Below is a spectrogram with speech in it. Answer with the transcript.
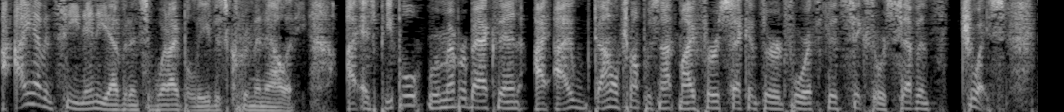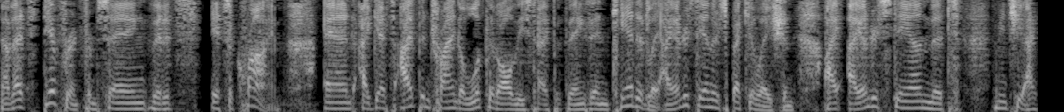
I haven't seen any evidence of what I believe is criminality. I, as people remember back then, I, I Donald Trump was not my first, second, third, fourth, fifth, sixth, or seventh choice. Now that's different from saying that it's it's a crime. And I guess I've been trying to look at all these type of things. And candidly, I understand there's speculation. I, I understand that. I mean, gee, I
